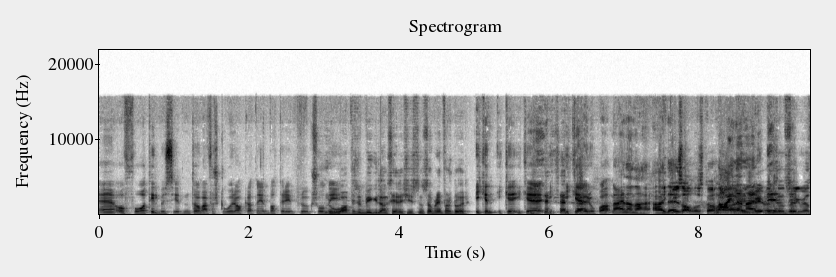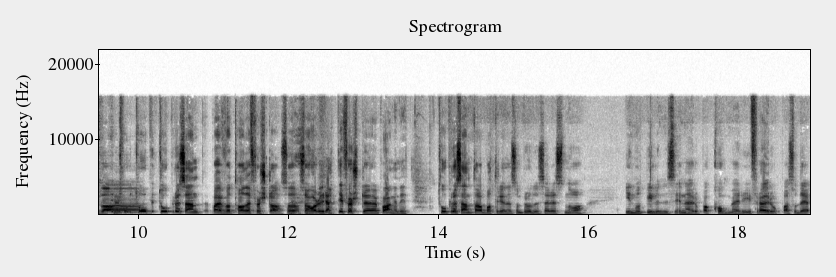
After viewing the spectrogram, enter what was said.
eh, å få tilbudssiden til å være for stor akkurat når det gjelder batteriproduksjon. Jo, hvis du bygger langs hele kysten, så blir den for stor. Ikke, ikke, ikke, ikke, ikke Europa. Nei, nei, nei. Det, Ikke hvis alle skal ha Nei, nei, nei. elbil, du, Det- da- to, to, to prosent, bare for å ta det først, da, så, så har du rett i første poenget ditt. 2% av batteriene som produseres nå inn mot bilindustrien i Europa, kommer fra Europa. så det,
